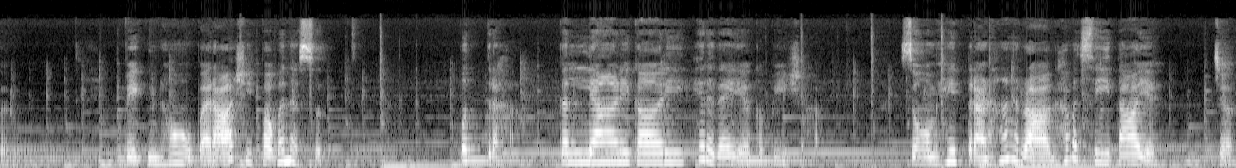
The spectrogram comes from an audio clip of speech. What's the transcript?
करो विघ्नो पराशिपवनसुत् पुत्रः कल्याणिकारी हृदयकपीशः। सोमहित्रणः राघवसीताय च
